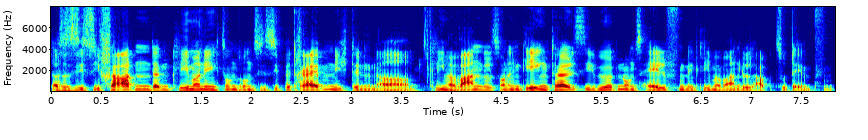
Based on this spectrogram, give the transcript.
also sie, sie, schaden dem Klima nicht und, und sie, sie, betreiben nicht den äh, Klimawandel, sondern im Gegenteil, sie würden uns helfen, den Klimawandel abzudämpfen.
